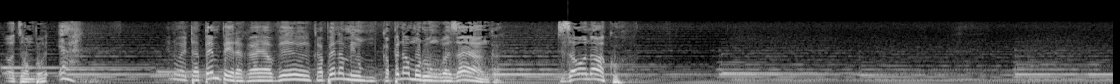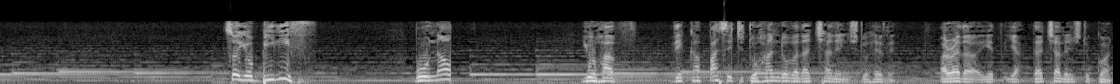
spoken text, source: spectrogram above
Wadzombo. Ya anyway kaya ve kapena kapena mulungu azayanga tizaonako. So your belief will now you have the capacity to hand over that challenge to heaven. Or rather yeah that challenge to god.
